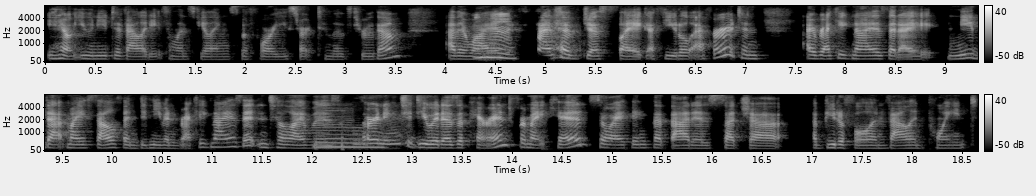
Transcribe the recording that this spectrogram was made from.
you know, you need to validate someone's feelings before you start to move through them. Otherwise, mm-hmm. it's kind of just like a futile effort. And I recognize that I need that myself and didn't even recognize it until I was mm. learning to do it as a parent for my kids. So I think that that is such a, a beautiful and valid point.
